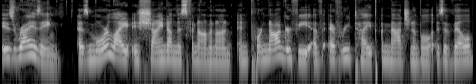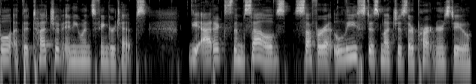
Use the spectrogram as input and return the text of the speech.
is rising as more light is shined on this phenomenon and pornography of every type imaginable is available at the touch of anyone's fingertips the addicts themselves suffer at least as much as their partners do,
